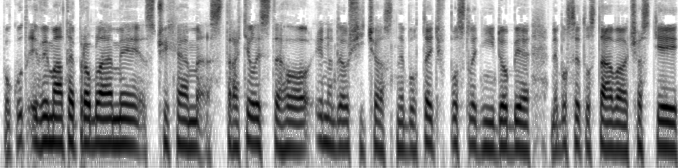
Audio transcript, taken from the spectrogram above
Pokud i vy máte problémy s čichem, ztratili jste ho i na delší čas, nebo teď v poslední době, nebo se to stává častěji,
